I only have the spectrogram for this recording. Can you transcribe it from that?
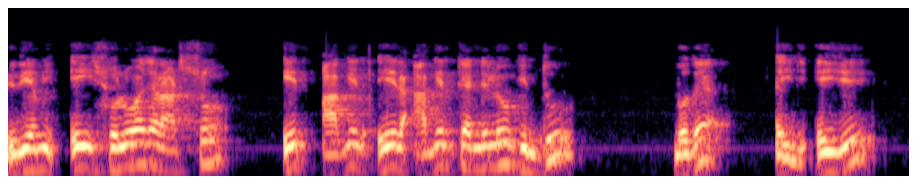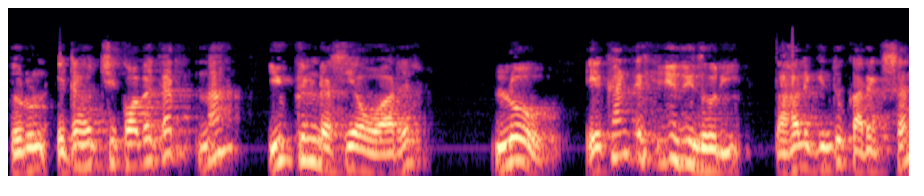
যদি আমি এই ষোলো হাজার আটশো এর আগের এর আগের ক্যান্ডেলেও কিন্তু বোধহয় এই যে এই যে, ধরুন এটা হচ্ছে কবেকার? না, ইউক্রেন রাশিয়া ওয়ারের লো এখান থেকে যদি ধরি, তাহলে কিন্তু কারেকশন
